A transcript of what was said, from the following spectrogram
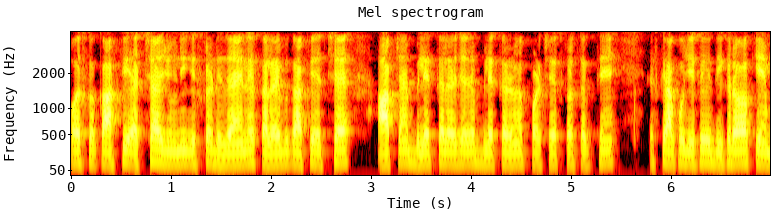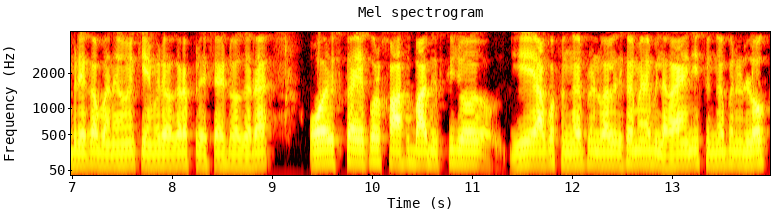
और इसका काफ़ी अच्छा है यूनिक इसका डिज़ाइन है कलर भी काफ़ी अच्छा है। आप चाहे ब्लैक कलर चाहे ब्लैक कलर में परचेस कर सकते हैं। इसके आपको जैसे दिख रहा हो कैमरे का बने हुए हैं कैमरे वगैरह फ्लैश लाइट वगैरह। और इसका एक और ख़ास बात, इसकी जो ये आपको फिंगरप्रिंट वाला दिख रहा है, मैंने अभी लगाया नहीं फिंगरप्रिंट लोग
